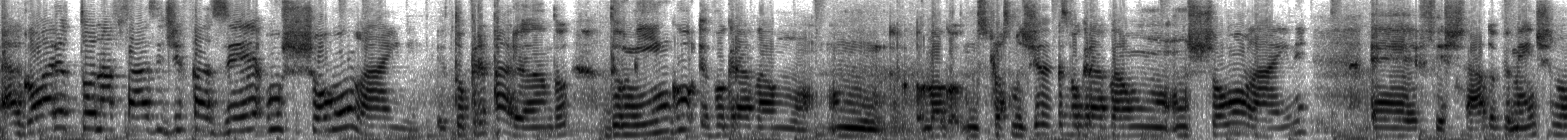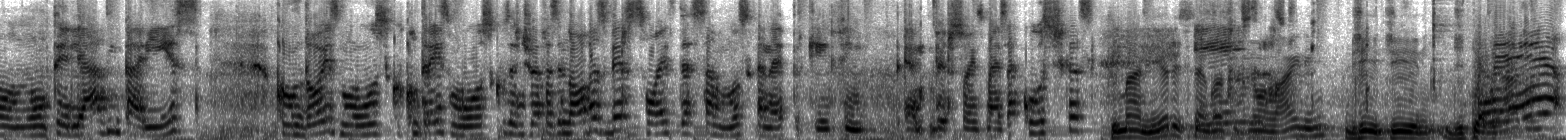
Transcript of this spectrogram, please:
Agora eu tô na fase de fazer um show online. Eu tô preparando. Domingo eu vou gravar um. um- logo nos próximos dias eu vou gravar um, um show online, é, fechado, obviamente, num, num telhado em Paris, com dois músicos, com três músicos. A gente vai fazer novas versões dessa música, né? Porque, enfim, é, versões mais acústicas. Que maneiro esse negócio e... de online, hein? De, de, de teatro. É,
